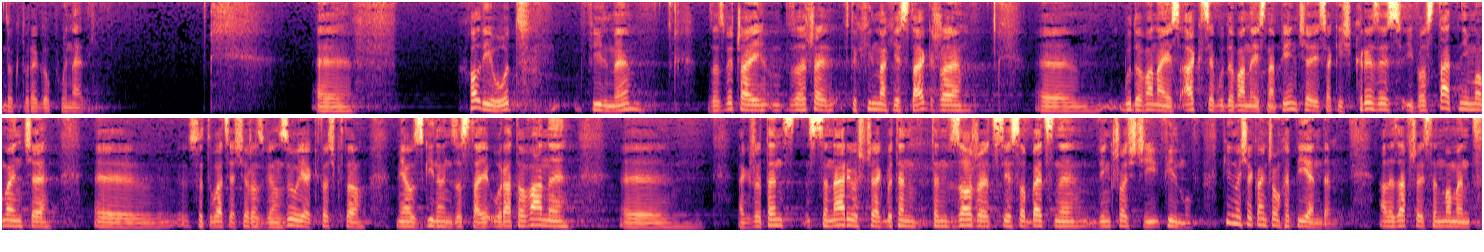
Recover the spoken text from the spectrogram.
do którego płynęli. E, Hollywood, filmy, zazwyczaj, zazwyczaj w tych filmach jest tak, że e, budowana jest akcja, budowane jest napięcie, jest jakiś kryzys i w ostatnim momencie e, sytuacja się rozwiązuje. Ktoś, kto miał zginąć, zostaje uratowany. Także ten scenariusz, czy jakby ten, ten wzorzec jest obecny w większości filmów. Filmy się kończą happy endem, ale zawsze jest ten moment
